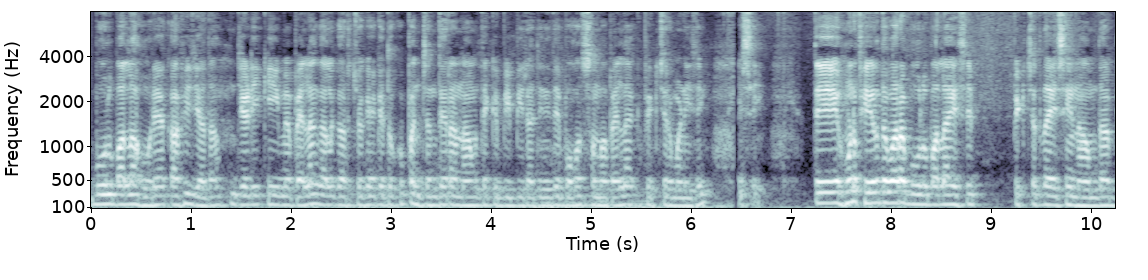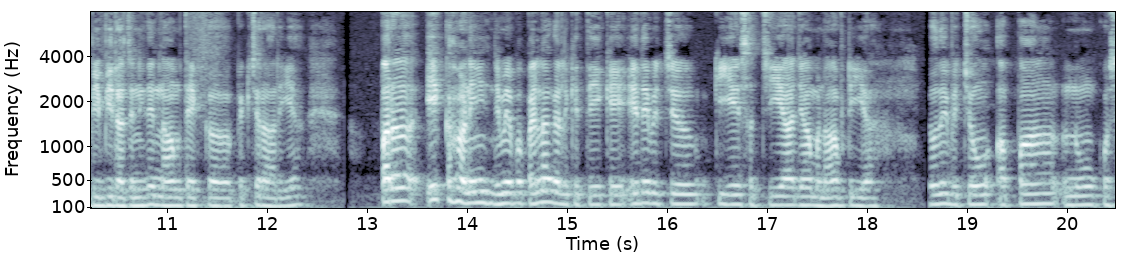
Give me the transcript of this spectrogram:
ਬੋਲਬਾਲਾ ਹੋ ਰਿਹਾ ਕਾਫੀ ਜ਼ਿਆਦਾ, ਜਿਹੜੀ ਕਿ ਮੈਂ ਪਹਿਲਾਂ ਗੱਲ ਕਰ ਚੁੱਕਿਆ ਕਿ ਦੇਖੋ ਭੰਜਨ ਤੇਰਾ ਨਾਮ ਤੇ ਇੱਕ ਬੀਬੀ ਰਜਨੀ ਤੇ ਬਹੁਤ ਸਮਾਂ ਪਹਿਲਾਂ ਇੱਕ ਪਿਕਚਰ ਬਣੀ ਸੀ ਸੀ। ਤੇ ਹੁਣ ਫੇਰ ਦੁਬਾਰਾ ਬੋਲਬਾਲਾ ਇਸੇ ਪਿਕਚਰ ਦਾ ਇਸੇ ਨਾਮ ਦਾ, ਬੀਬੀ ਰਜਨੀ ਦੇ ਨਾਮ ਤੇ ਇੱਕ ਪਿਕਚਰ ਆ ਰਹੀ ਆ। ਪਰ ਇਹ ਕਹਾਣੀ ਜਿਵੇਂ ਆਪਾਂ ਪਹਿਲਾਂ ਗੱਲ ਕੀਤੀ ਕਿ ਇਹਦੇ ਵਿੱਚ ਕੀ ਇਹ ਸੱਚੀ ਆ ਜਾਂ ਮਨਾਵਟੀ ਆ ਉਹਦੇ ਵਿੱਚੋਂ ਆਪਾਂ ਨੂੰ ਕੁਝ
